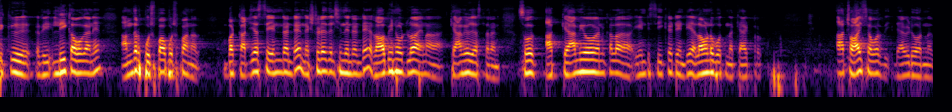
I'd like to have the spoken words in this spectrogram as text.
పిక్ లీక్ అవ్వగానే అందరు పుష్ప పుష్ప అన్నారు. బట్ కట్ చేస్తే ఏంటంటే నెక్స్ట్ డే తెలిసింది ఏంటంటే రాబిన్ హుడ్లో ఆయన క్యామియో చేస్తున్నారని. సో ఆ క్యామియో వెనకాల ఏంటి సీక్రెట్ ఏంటి ఎలా ఉండబోతుంది ఆ క్యారెక్టర్? ఆ చాయిస్ ఎవరిది? డేవిడ్ వార్నర్.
